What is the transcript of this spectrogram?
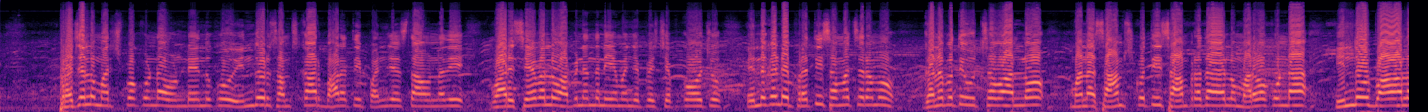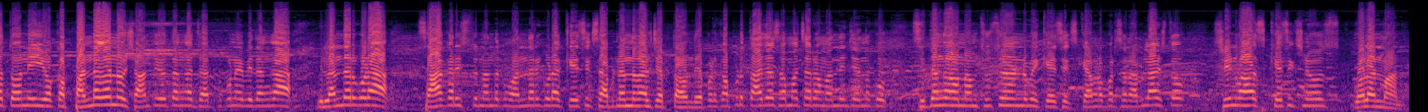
ప్రజలు మర్చిపోకుండా ఉండేందుకు ఇందూరు సంస్కార్ భారతి పనిచేస్తూ ఉన్నది. వారి సేవలు అభినందనీయమని చెప్పేసి చెప్పుకోవచ్చు. ఎందుకంటే ప్రతి సంవత్సరము గణపతి ఉత్సవాల్లో మన సాంస్కృతి సాంప్రదాయాలు మరవకుండా హిందూ భావాలతోని ఈ యొక్క పండుగను శాంతియుతంగా జరుపుకునే విధంగా వీళ్ళందరూ కూడా సహకరిస్తున్నందుకు అందరికీ కూడా కేసిక్స్ అభినందనలు చెప్తా ఉంది. ఎప్పటికప్పుడు తాజా సమాచారం అందించేందుకు సిద్ధంగా ఉన్నాం. చూస్తుండండి మీ కేసిక్స్ కెమెరా పర్సన్ అభిలాష్తో శ్రీనివాస్ కేసిక్స్ న్యూస్ గోలన్మాన్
